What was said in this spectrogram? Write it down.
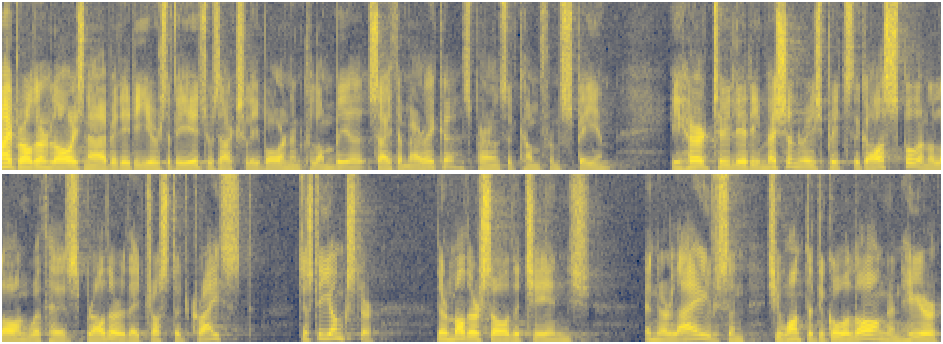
My brother in law, he's now about 80 years of age, was actually born in Colombia, South America. His parents had come from Spain. He heard two lady missionaries preach the gospel, and along with his brother, they trusted Christ. Just a youngster. Their mother saw the change in their lives, and she wanted to go along and hear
